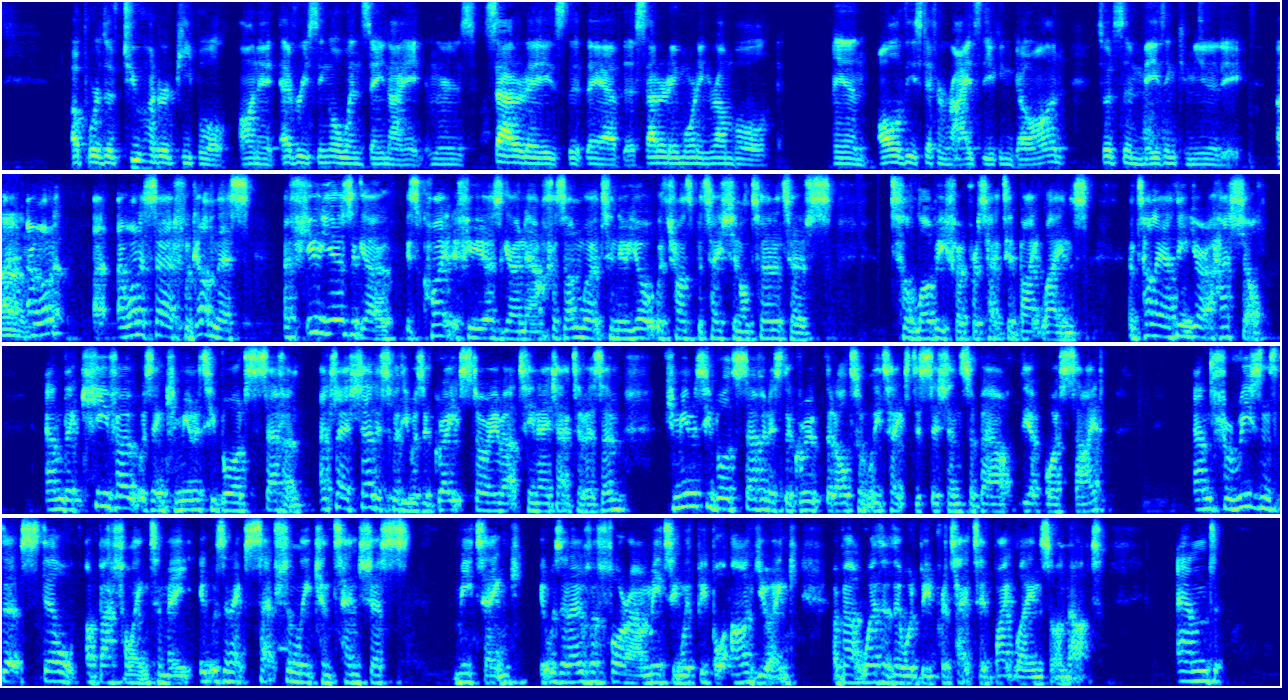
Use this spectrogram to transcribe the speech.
upwards of 200 people on it every single Wednesday night. And there's Saturdays that they have the Saturday morning rumble and all of these different rides that you can go on. So it's an amazing community. Um, I, want to I want to say I'd forgotten this. A few years ago, it's quite a few years ago now, Hazon worked in New York with transportation alternatives to lobby for protected bike lanes. And Tali, I think you're at Heschel and the key vote was in Community Board 7. Actually, I share this with you as a great story about teenage activism. Community Board 7 is the group that ultimately takes decisions about the Upper West Side. And for reasons that still are baffling to me, it was an exceptionally contentious meeting. It was an over four hour meeting with people arguing about whether there would be protected bike lanes or not. And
